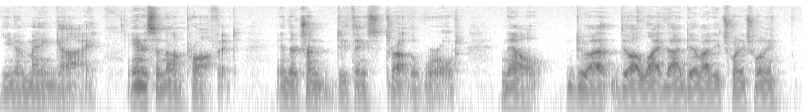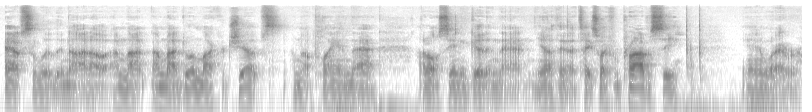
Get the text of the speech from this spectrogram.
you know main guy. And it's a nonprofit, and they're trying to do things throughout the world. Now, do I do I like the idea of ID 2020? Absolutely not. I'm not. I'm not doing microchips. I'm not playing that. I don't see any good in that. You know, I think that takes away from privacy and whatever.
